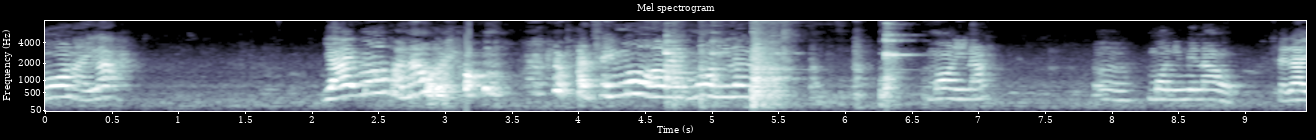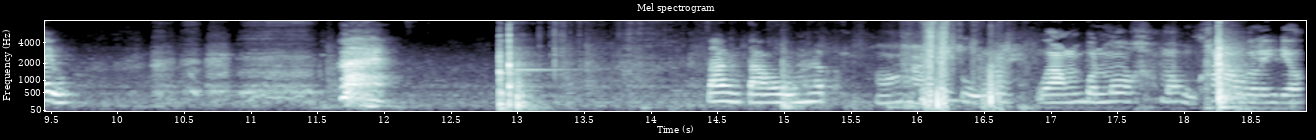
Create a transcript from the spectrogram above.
หม้อไหนล่ะย้ายหม้อผ่าเน่าแล้ว ผ่าใช้หม้ออะไรหม้อนี้แล้วกันหม้อนี้นะ เออหม้อนี้ไม่เน่า ใช้ได้อยู่ ตั้งเตาครับ อ๋อหาที่สูงหน่อยวางไว้บนหม้อหม้อหุงข้าวกันเลยทีเดียว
